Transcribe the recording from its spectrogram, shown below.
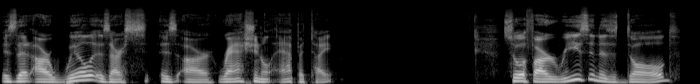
is that our will is our, is our rational appetite. So if our reason is dulled,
